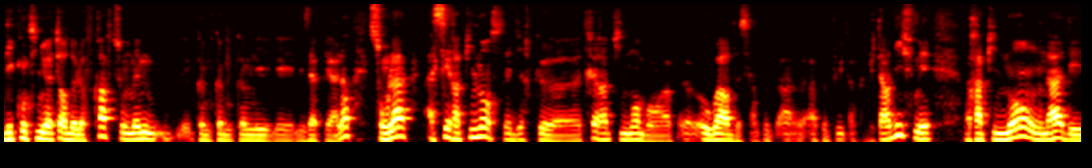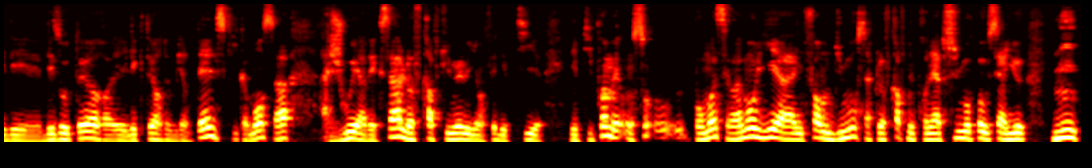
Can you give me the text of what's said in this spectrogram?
les continuateurs de Lovecraft sont même, comme, les, les, appelés Alain, sont là assez rapidement, c'est-à-dire que euh, très rapidement, bon, Howard c'est un peu, plus, tardif, mais rapidement on a des, auteurs et lecteurs de Weird Tales qui commencent à, jouer avec ça, Lovecraft lui-même ayant fait des petits, points, mais pour moi c'est vraiment lié à une forme d'humour, c'est-à-dire que Lovecraft ne prenait absolument pas au sérieux ni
